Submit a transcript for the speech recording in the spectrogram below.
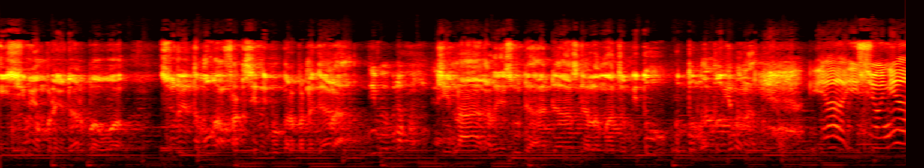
isu yang beredar bahwa sudah ditemukan vaksin di beberapa negara. di beberapa negara. Cina katanya sudah ada segala macam itu betul atau gimana? Ya, isunya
